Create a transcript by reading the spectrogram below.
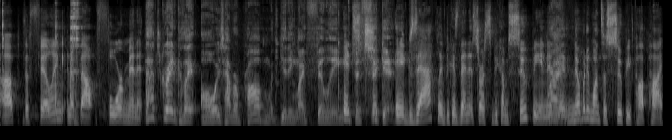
up the filling in about four minutes. That's great because I always have a problem with getting my filling It's to too- thicken. Exactly, because then it starts to become soupy, and Right. it- nobody wants a soupy pot pie.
